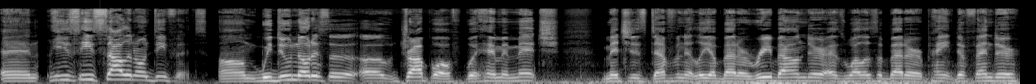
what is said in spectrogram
and he's he's solid on defense. Um, we do notice a, a drop off with him and Mitch. Mitch is definitely a better rebounder as well as a better paint defender.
